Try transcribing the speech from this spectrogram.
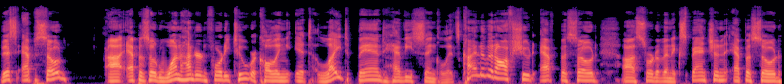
This episode, uh, episode 142, we're calling it Light Band Heavy Single. It's kind of an offshoot episode, uh, sort of an expansion episode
